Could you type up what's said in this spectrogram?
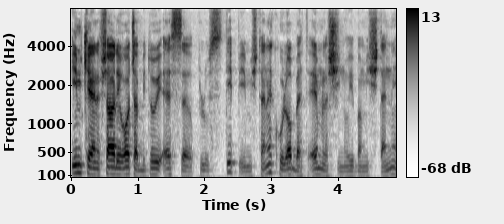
אם כן, אפשר לראות שהביטוי 10 פלוס טיפים משתנה כולו בהתאם לשינוי במשתנה.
